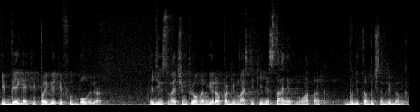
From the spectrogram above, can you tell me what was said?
и бегать, и прыгать, и в футбол играть. Единственное, чемпионом мира по гимнастике не станет, ну а так будет обычным ребенком.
